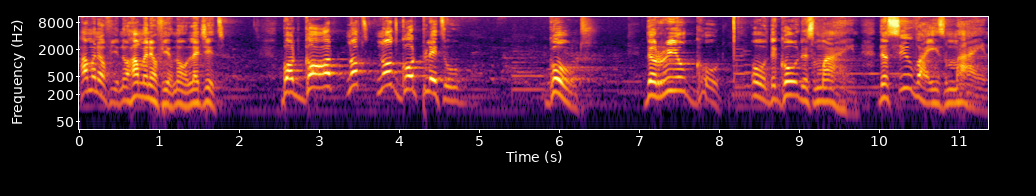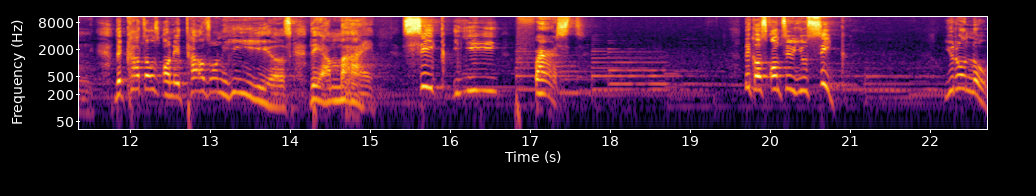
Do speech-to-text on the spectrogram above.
How many of you? No, how many of you? No, legit. But God, not, not gold plate, oh, gold. The real gold. Oh, the gold is mine. The silver is mine. The cattle on a thousand hills, they are mine. Seek ye first. Because until you seek, you don't know.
